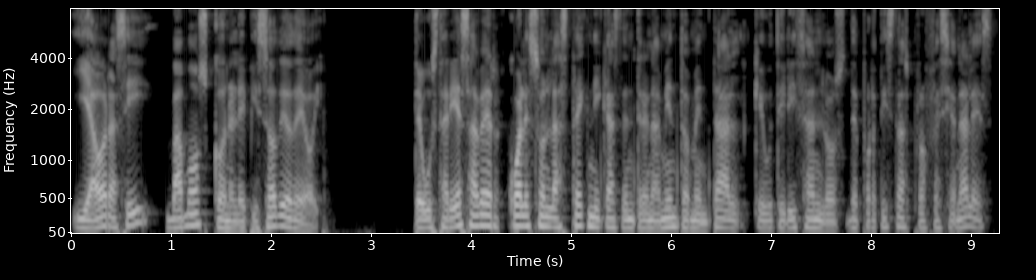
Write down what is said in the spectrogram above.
Y ahora sí, vamos con el episodio de hoy. ¿Te gustaría saber cuáles son las técnicas de entrenamiento mental que utilizan los deportistas profesionales?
